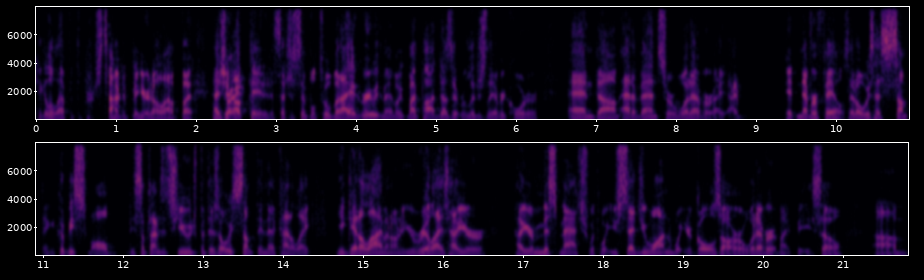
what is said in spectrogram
take a little effort the first time to figure it all out. But as you right. update it, it's such a simple tool. But I agree with you, man. My pod does it religiously every quarter, and um, at events or whatever, I, I it never fails. It always has something. It could be small, sometimes it's huge, but there's always something that kind of like you get alignment on it. You realize how you're how you're mismatched with what you said you want and what your goals are or whatever it might be. So um,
